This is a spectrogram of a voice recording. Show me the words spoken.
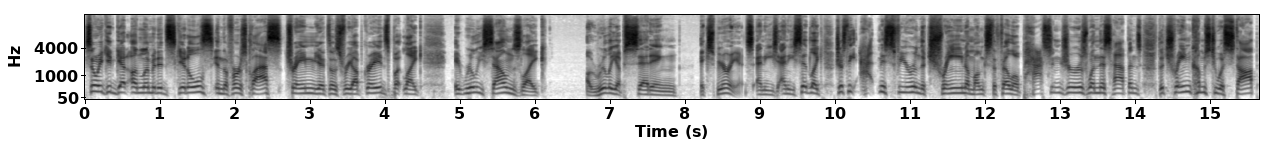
so we could get unlimited Skittles in the first class train, get those free upgrades. But like it really sounds like a really upsetting experience. And he's and he said like just the atmosphere in the train amongst the fellow passengers when this happens. The train comes to a stop.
